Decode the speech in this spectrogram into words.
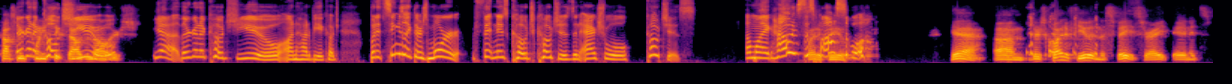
cost me twenty six thousand dollars. Yeah, they're gonna coach you on how to be a coach. But it seems like there's more fitness coach coaches than actual coaches. I'm like, how is this possible? Yeah, um, there's quite a few in the space, right? And it's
